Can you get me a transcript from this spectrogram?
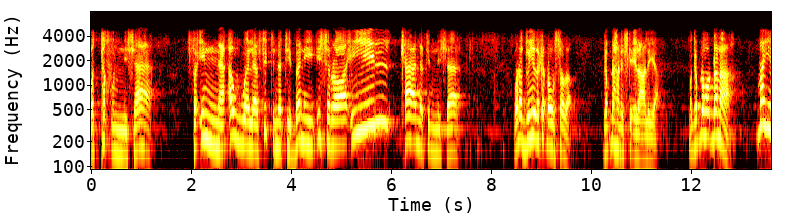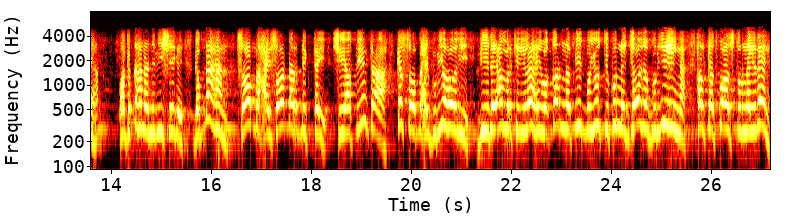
waataquu nnisaa faina awala fitnati bani israa'iil kaanat الnisaa war adduunyada ka dhowrsada. Gabdhahan iska ilaaliya. Ma gabdhahoo dhana maya waa gabdhahan aan idiin sheegay. Gabdhahan soo baxay soo dhar dhigtay shayaadiinta ah ka soo baxay guryahoodii diiday amarka ilaahay waqarna fii buyuutikuna jooga guryihiina halkaad ku asturnaydeen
